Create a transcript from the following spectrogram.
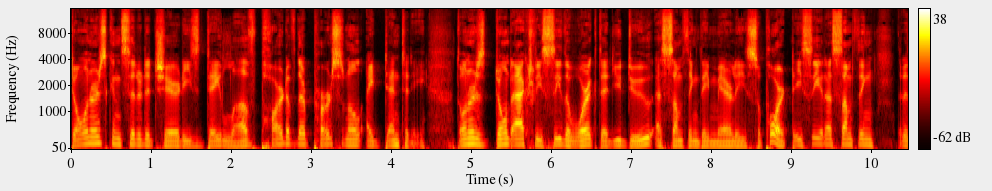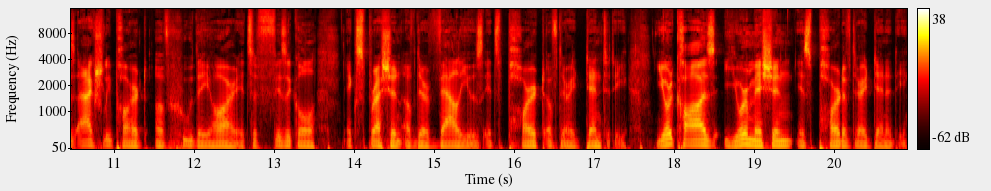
donors consider the charities they love part of their personal identity. Donors don't actually see the work that you do as something they merely support, they see it as something that is actually part of who they are. It's a physical expression of their values, it's part of their identity. Your cause, your mission is part of their identity.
